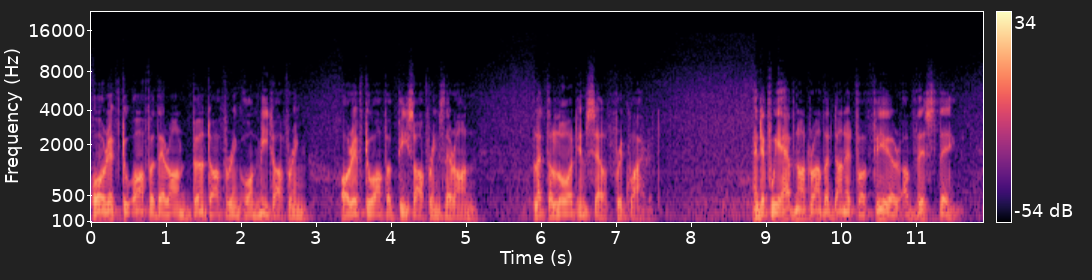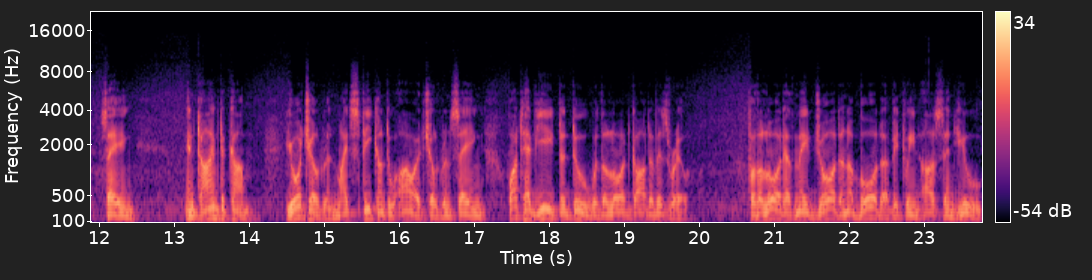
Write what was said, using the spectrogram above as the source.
or if to offer thereon burnt offering or meat offering, or if to offer peace offerings thereon, let the Lord himself require it. And if we have not rather done it for fear of this thing, saying, In time to come, your children might speak unto our children, saying, What have ye to do with the Lord God of Israel? For the Lord hath made Jordan a border between us and you,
